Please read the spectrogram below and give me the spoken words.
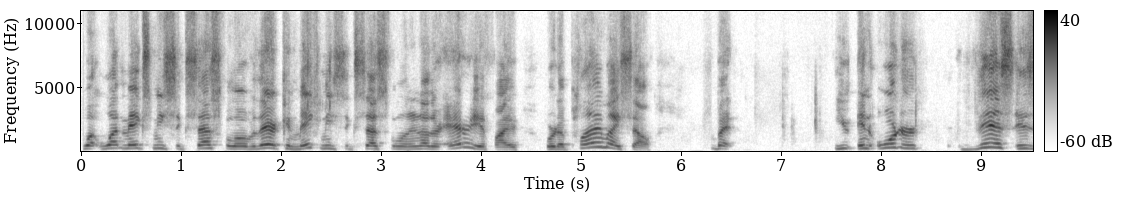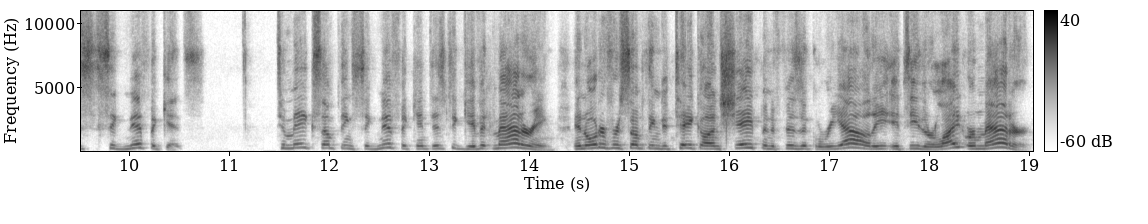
What what makes me successful over there can make me successful in another area if i were to apply myself. But you in order this is significance. To make something significant is to give it mattering. In order for something to take on shape in a physical reality it's either light or matter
